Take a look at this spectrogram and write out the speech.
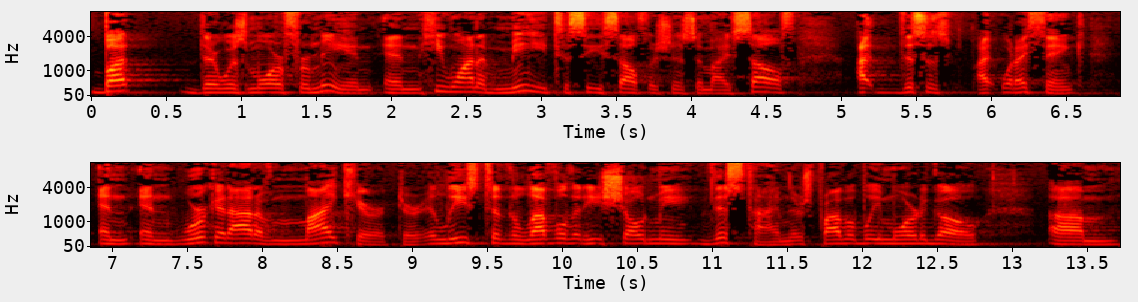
But there was more for me, and, and he wanted me to see selfishness in myself. I, this is what I think, and, and work it out of my character, at least to the level that he showed me this time. There's probably more to go um,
